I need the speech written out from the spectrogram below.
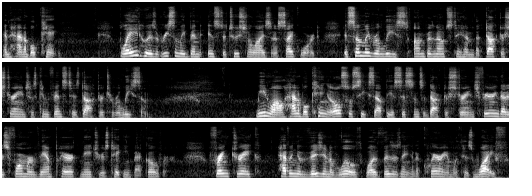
and Hannibal King. Blade, who has recently been institutionalized in a psych ward, is suddenly released, unbeknownst to him that Doctor Strange has convinced his doctor to release him. Meanwhile, Hannibal King also seeks out the assistance of Doctor Strange, fearing that his former vampiric nature is taking back over. Frank Drake, having a vision of Lilith while visiting an aquarium with his wife,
